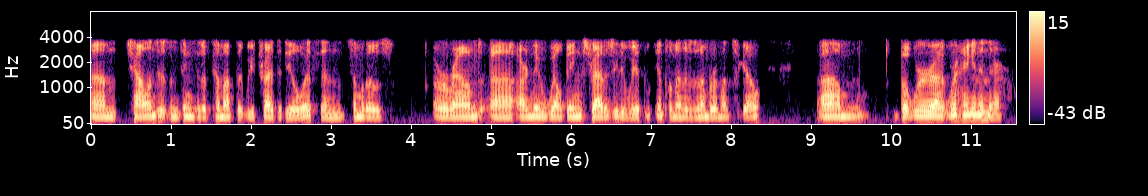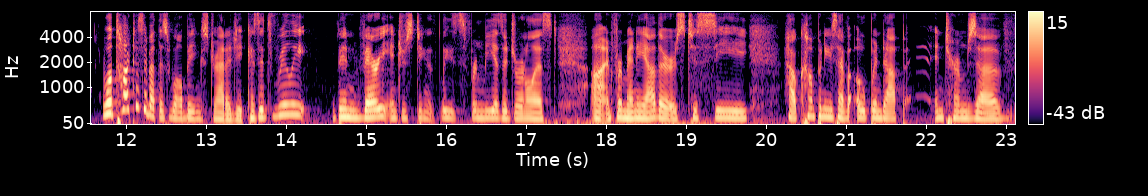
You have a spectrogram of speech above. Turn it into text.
um, challenges and things that have come up that we've tried to deal with, and some of those are around uh, our new well-being strategy that we implemented a number of months ago. Um, but we're uh, we're hanging in there. Well, talk to us about this well-being strategy because it's really been very interesting, at least for me as a journalist, uh, and for many others, to see how companies have opened up in terms of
